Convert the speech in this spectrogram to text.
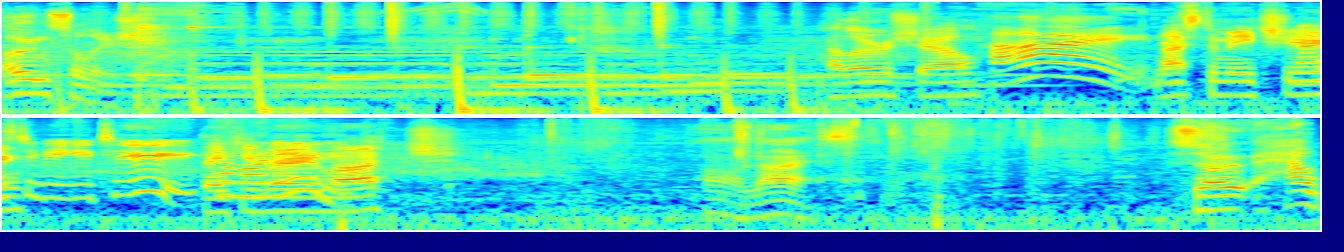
own solution. Hello, Rochelle. Hi. Nice to meet you. Nice to meet you too. Thank Come you on very in. much. Oh, nice. So, how,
